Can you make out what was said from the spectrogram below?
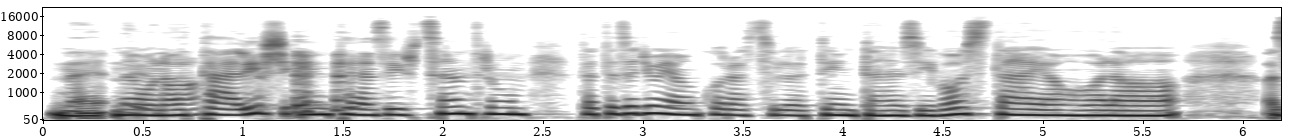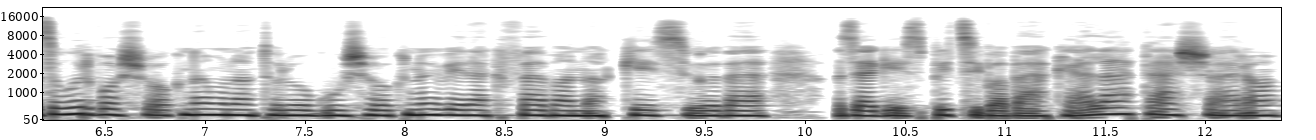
ne, neonatális intenzív centrum. Tehát ez egy olyan koraszülött intenzív osztály, ahol a, az orvosok, neonatológusok, nővérek fel vannak készülve az egész pici babák ellátására,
